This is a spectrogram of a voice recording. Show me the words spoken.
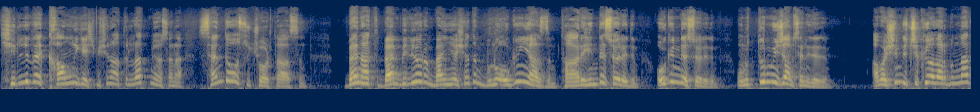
kirli ve kanlı geçmişini hatırlatmıyor sana. Sen de o suç ortağısın. Ben hat ben biliyorum ben yaşadım bunu o gün yazdım. Tarihinde söyledim. O gün de söyledim. Unutturmayacağım seni dedim. Ama şimdi çıkıyorlar bunlar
